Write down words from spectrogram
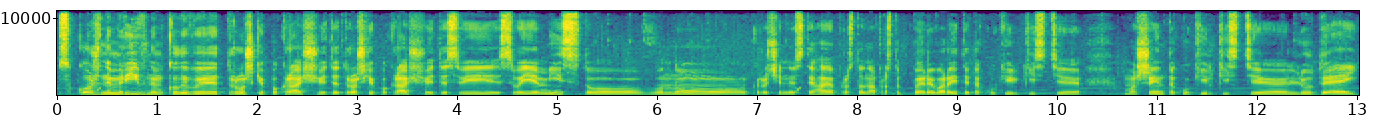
з кожним рівнем, коли ви трошки покращуєте, трошки покращуєте свій, своє місто, воно коротше, не встигає просто-напросто переварити таку кількість е, машин, таку кількість е, людей.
